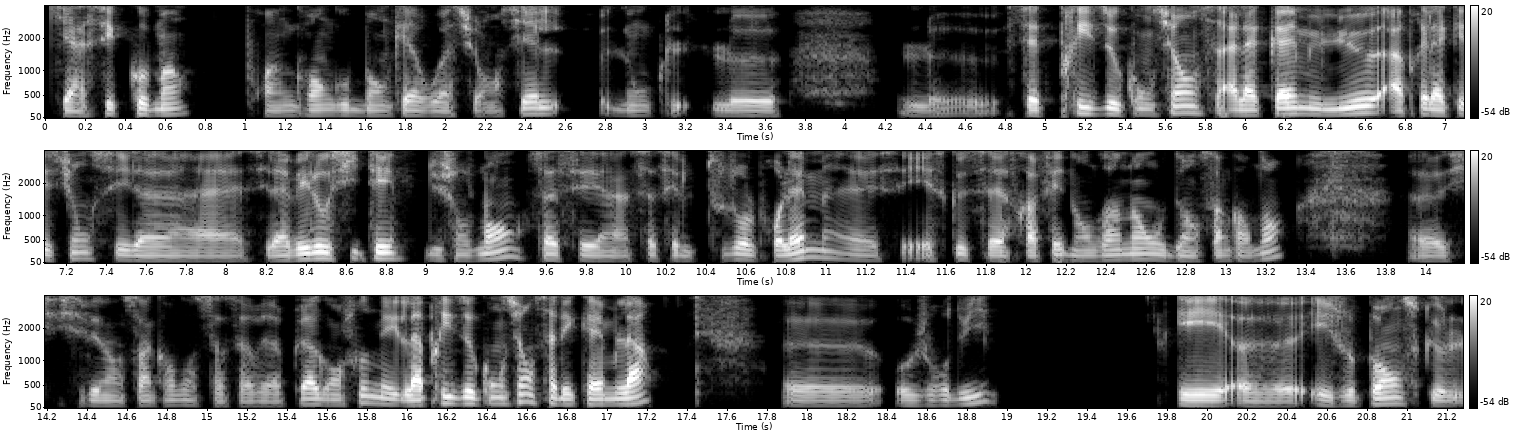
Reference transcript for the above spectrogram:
qui est assez commun pour un grand groupe bancaire ou assurantiel. Donc le, le, cette prise de conscience, elle a quand même eu lieu. Après, la question, c'est la, c'est la vélocité du changement. Ça, c'est, ça, c'est toujours le problème. C'est est-ce que ça sera fait dans un an ou dans 50 ans? Euh, Si c'est fait dans 50 ans, ça ne servira plus à grand chose. Mais la prise de conscience, elle est quand même là euh, aujourd'hui. Et, euh, et, je pense que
